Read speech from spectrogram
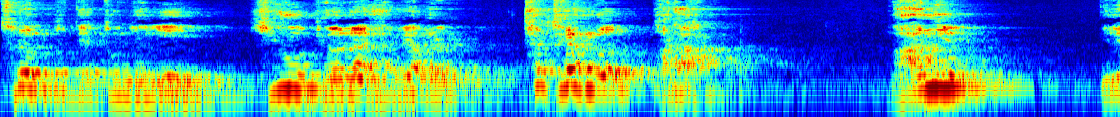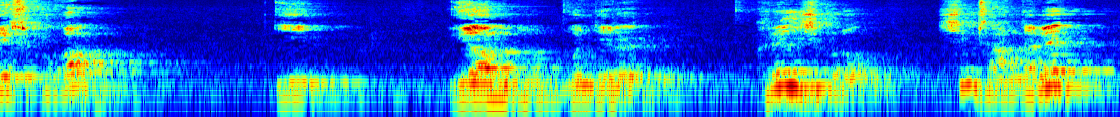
트럼프 대통령이 기후 변화 협약을 탈퇴한 거 봐라. 만일 유네스코가 이 위안부 문제를 그런 식으로 심사한다면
